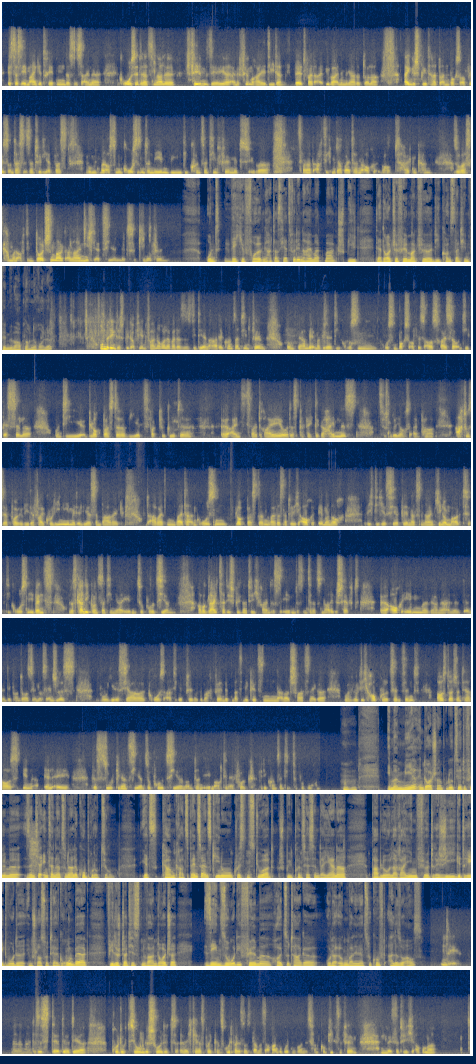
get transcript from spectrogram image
ist das eben eingetreten. Das ist eine große internationale Filmserie, eine Filmreihe, die dann weltweit über eine Milliarde Dollar eingespielt hat an Box Office. Und das ist natürlich etwas, womit man auch so ein großes Unternehmen wie die Konstantin Film mit über 280 Mitarbeitern auch überhaupt halten kann. Sowas kann man auf dem deutschen Markt allein nicht erzielen mit Kinofilmen. Und welche Folgen hat das jetzt für den Heimatmarkt? Spielt der deutsche Filmmarkt für die Konstantin-Film überhaupt noch eine Rolle? Unbedingt, das spielt auf jeden Fall eine Rolle, weil das ist die DNA der Konstantin-Film. Und wir haben ja immer wieder die großen, großen Box-Office-Ausreißer und die Bestseller und die Blockbuster, wie jetzt Fakt für Goethe, äh, 1, 2, 3 oder das perfekte Geheimnis. Zwischendurch auch ein paar Achtungserfolge wie der Fall Colini mit Elias Mbarek und arbeiten weiter an großen Blockbustern, weil das natürlich auch immer noch wichtig ist hier für den nationalen Kinomarkt, die großen Events. Und das kann die Konstantin ja eben zu produzieren. Aber gleichzeitig spielt natürlich rein, dass eben das internationale Geschäft äh, auch eben, wir haben ja eine, eine Dependance in Los Angeles, wo jedes Jahr großartige Filme gemacht werden mit Mats Mikkelsen, Arnold Schwarzenegger, Schwarzenegger, wo wir wirklich Hauptproduzent sind, aus Deutschland heraus in LA das zu finanzieren, zu produzieren und dann eben auch den Erfolg für die Konstantin zu verbuchen. Mhm. Immer mehr in Deutschland produzierte Filme sind ja internationale Koproduktionen. Jetzt kam gerade Spencer ins Kino, Kristen Stewart spielt Prinzessin Diana, Pablo Larraín führt Regie, gedreht wurde im Schlosshotel Kronberg, viele Statisten waren Deutsche. Sehen so die Filme heutzutage oder irgendwann in der Zukunft alle so aus? Nee. Nein, nein, nein. Das ist der, der, der Produktion geschuldet. Äh, ich kenne das Projekt ganz gut, weil es uns damals auch angeboten worden ist von Komplizenfilmen. Das ist natürlich auch immer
